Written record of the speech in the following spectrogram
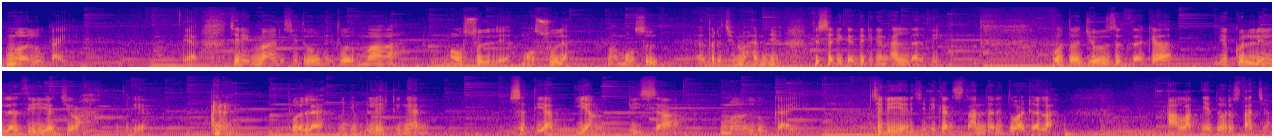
melukai. Ya, jadi ma di situ itu ma mausul ya, mausulah, ma mausul terjemahannya. Bisa diganti dengan allazi. Wa tajuzu dzaka bi kulli allazi yajrah. Gitu ya. Boleh menyembelih dengan setiap yang bisa melukai. Jadi yang dijadikan standar itu adalah alatnya itu harus tajam.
